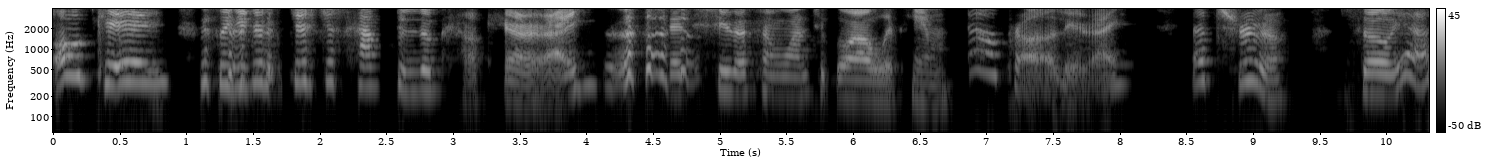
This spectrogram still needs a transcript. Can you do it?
Okay. So you just you just have to look at her, right? that she doesn't want to go out with him. Oh, probably, right? That's true. So yeah.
